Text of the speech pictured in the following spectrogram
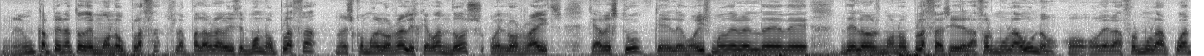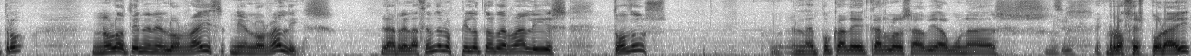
en un campeonato de monoplaza. La palabra lo dice monoplaza, no es como en los rallies que van dos o en los raids, ya ves tú que el egoísmo de, de- de- de los monoplazas y de la Fórmula 1 o, o de la Fórmula 4 no lo tienen en los raids ni en los rallies. La relación de los pilotos de rallies, todos, en la época de Carlos había algunas Sí. roces por ahí,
